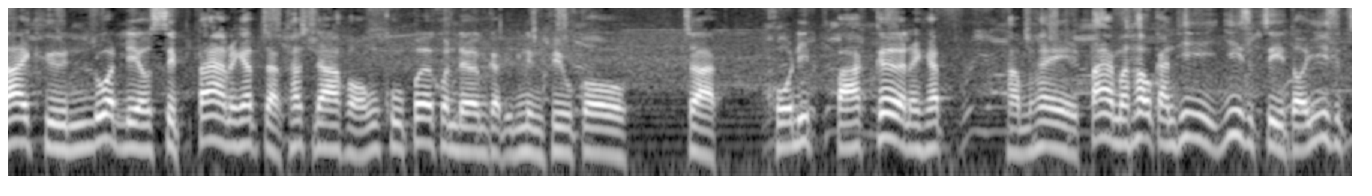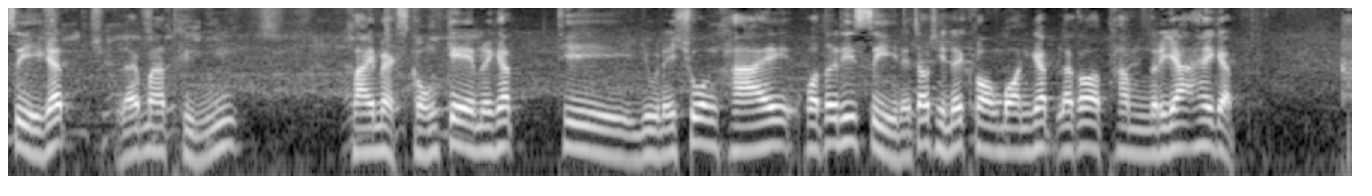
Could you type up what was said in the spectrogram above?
ได้คืนรวดเดียว 10 แต้มนะครับ จาก touchdown ของคูเปอร์คนเดิมกับอีก1 field goal จาก Cody Parkey นะครับทำให้แต้มมาเท่ากันที่ 24 ต่อ 24 ครับ และมาถึงคลายแม็กซ์ของเกมนะครับ ที่อยู่ในช่วงท้ายควอเตอร์ที่4เนี่ยเจ้าถิ่นได้ครองบอลครับ แล้วก็ทำระยะให้กับKai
